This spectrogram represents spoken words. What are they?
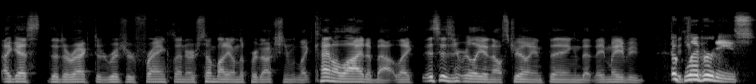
I guess the director Richard Franklin or somebody on the production like kind of lied about. Like this isn't really an Australian thing that they maybe Took liberties.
